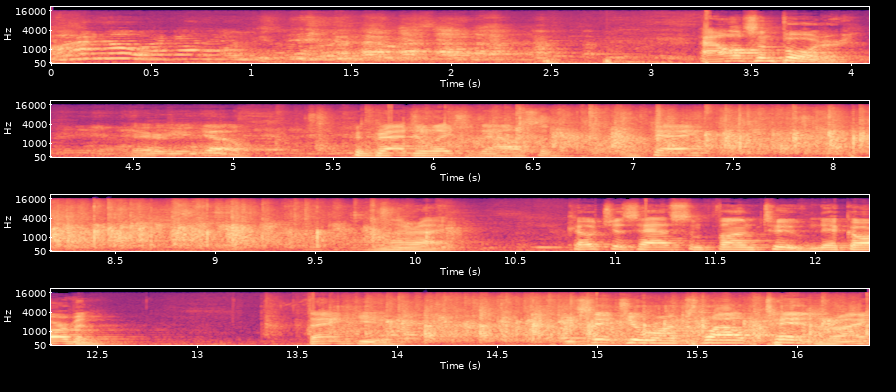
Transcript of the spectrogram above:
I know, I got it. Allison Porter. There you go. Congratulations, Allison. Okay? All right. Coaches have some fun too. Nick Arvin. Thank you. You said you were on cloud 10, right?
